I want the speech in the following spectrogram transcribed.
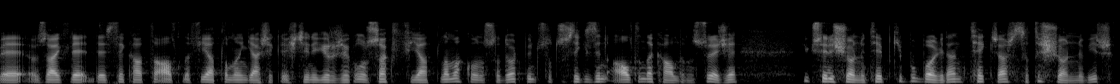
ve özellikle destek hattı altında fiyatlamanın gerçekleştiğini görecek olursak fiyatlama konusunda 4338'in altında kaldığımız sürece yükseliş yönlü tepki bu bölgeden tekrar satış yönlü bir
